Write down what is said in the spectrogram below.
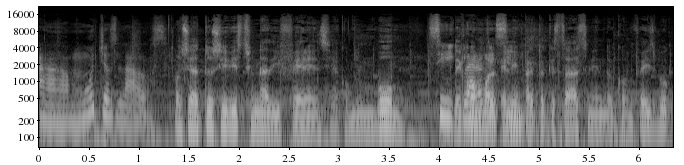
a muchos lados. O sea, tú sí viste una diferencia, como un boom. Sí, de claro cómo que el impacto que estabas teniendo con Facebook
